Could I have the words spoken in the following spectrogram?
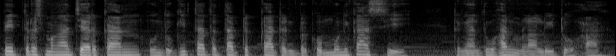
Petrus mengajarkan untuk kita tetap dekat dan berkomunikasi dengan Tuhan melalui doa.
